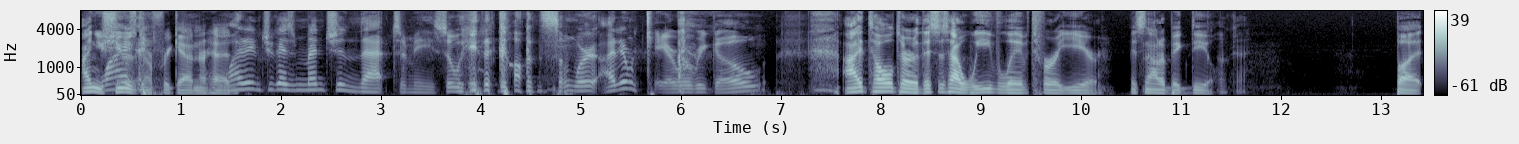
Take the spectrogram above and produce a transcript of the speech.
I knew she was going to freak out in her head. Why didn't you guys mention that to me? So we could have gone somewhere. I don't care where we go. I told her this is how we've lived for a year. It's not a big deal. Okay. But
